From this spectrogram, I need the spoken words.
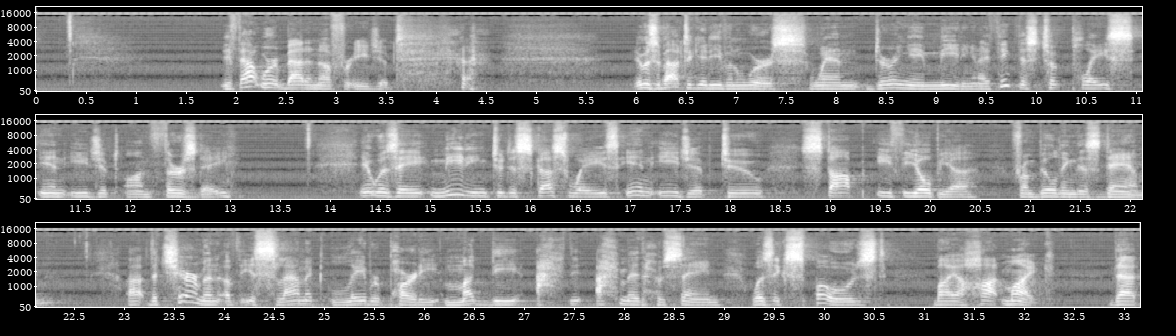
If that weren't bad enough for Egypt, it was about to get even worse when, during a meeting, and I think this took place in Egypt on Thursday, it was a meeting to discuss ways in Egypt to stop Ethiopia from building this dam. Uh, the chairman of the Islamic Labor Party, Magdi Ahmed Hussein, was exposed by a hot mic that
